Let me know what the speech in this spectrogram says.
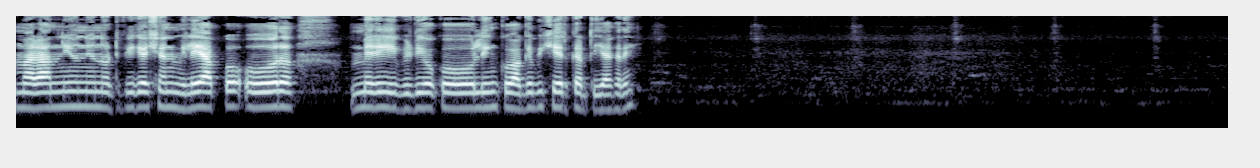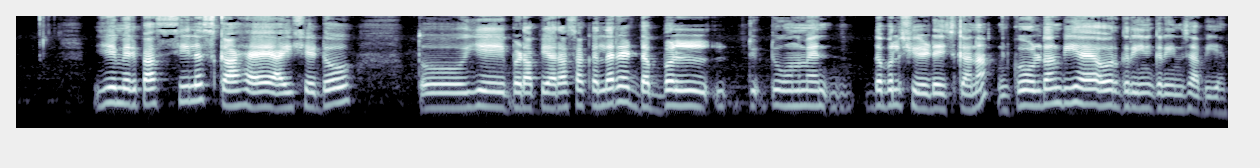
हमारा न्यू न्यू नोटिफिकेशन मिले आपको और मेरी वीडियो को लिंक को आगे भी शेयर कर दिया करें। ये मेरे पास सीलस का है आई शेडो तो ये बड़ा प्यारा सा कलर है। डबल टून में डबल शेड है इसका ना। गोल्डन भी है और ग्रीन ग्रीन सा भी है।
